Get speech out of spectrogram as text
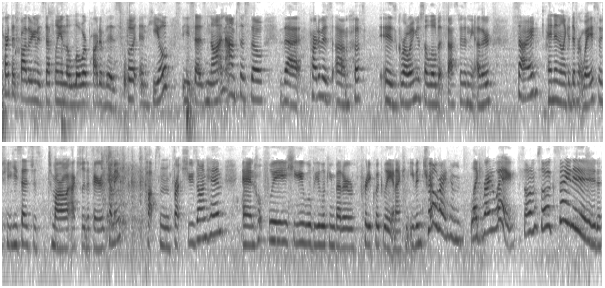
part that's bothering him is definitely in the lower part of his foot and heel. He says not an abscess though, that part of his um, hoof is growing just a little bit faster than the other side and in like a different way. So she, he says just tomorrow, actually the farrier is coming, pop some front shoes on him and hopefully he will be looking better pretty quickly and I can even trail ride him like right away. So I'm so excited.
